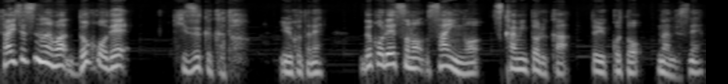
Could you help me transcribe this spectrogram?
大切なのはどこで気づくかということね。どこでそのサインをつかみ取るかということなんですね。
